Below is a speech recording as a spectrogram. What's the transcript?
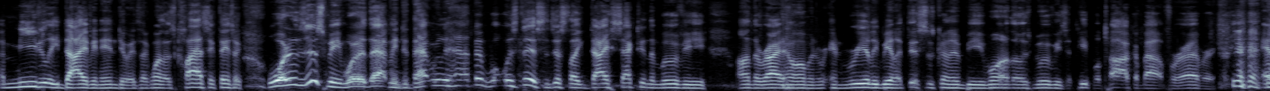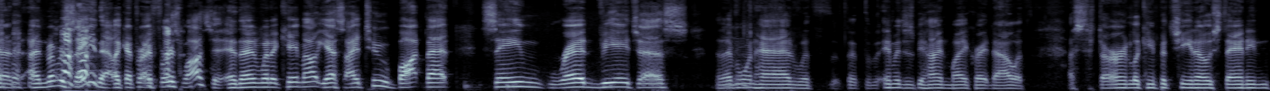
immediately diving into it. It's like one of those classic things like, what does this mean? What did that mean? Did that really happen? What was this? And just like dissecting the movie on the ride home and, and really being like, this is going to be one of those movies that people talk about forever. And I remember saying that like after I first watched it. And then when it came out, yes, I too bought that same red VHS that mm-hmm. everyone had with the, the images behind Mike right now with a stern looking Pacino standing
